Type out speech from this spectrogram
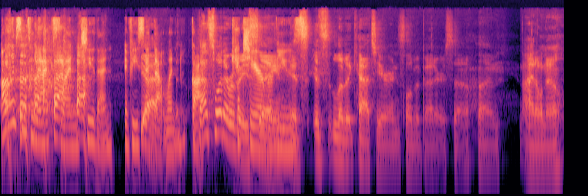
I'll listen to the next one too. Then, if he said Yeah, that one got that's what everybody's catchier saying. reviews. It's it's a little bit catchier and it's a little bit better. So um, I don't know.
